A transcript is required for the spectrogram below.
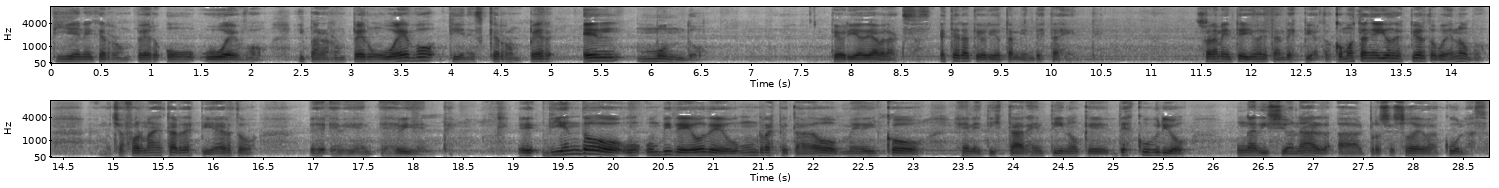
tiene que romper un huevo. Y para romper un huevo, tienes que romper el mundo. Teoría de Abraxas. Esta es la teoría también de esta gente. Solamente ellos están despiertos. ¿Cómo están ellos despiertos? Bueno, pues, hay muchas formas de estar despiertos. Es evidente. Eh, viendo un, video de un respetado médico genetista argentino que descubrió un adicional al proceso de vacunas,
